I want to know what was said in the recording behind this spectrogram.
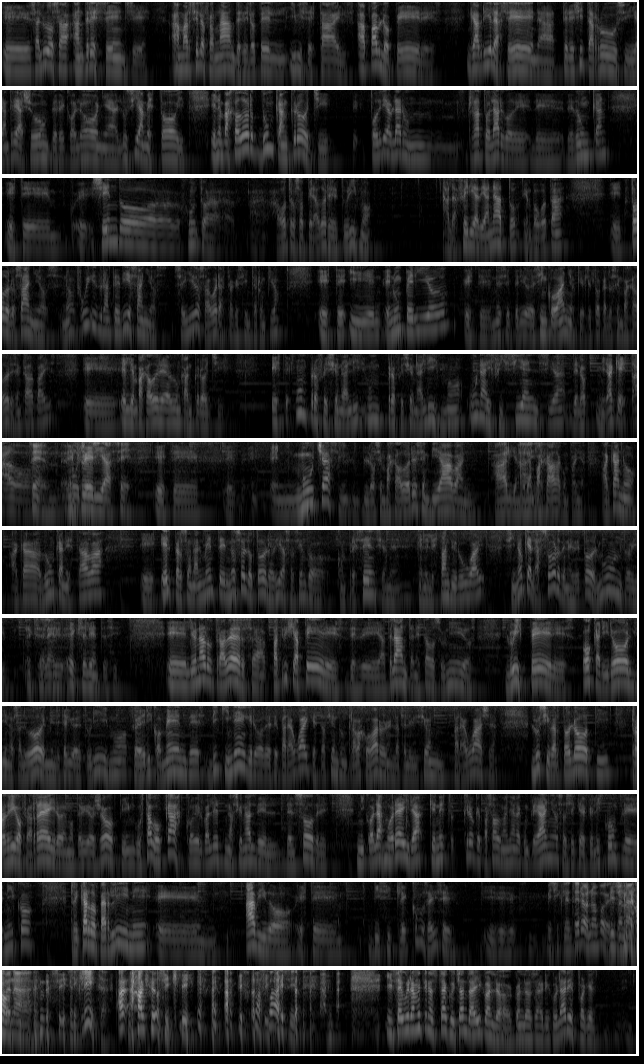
Eh, saludos a Andrés Senge, a Marcelo Fernández del Hotel Ibis Styles, a Pablo Pérez, Gabriela Sena, Teresita Rusi, Andrea Jung desde Colonia, Lucía Mestoy, el embajador Duncan Croci. Eh, Podría hablar un rato largo de, Duncan, este, eh, yendo junto a- a otros operadores de turismo a la feria de Anato en Bogotá eh, todos los años, ¿no? Fui durante 10 años seguidos, ahora hasta que se interrumpió. Este, y en, en un periodo, este, en ese periodo de 5 años que le toca a los embajadores en cada país, eh, el embajador era Duncan Croci. Este, un, profesionali- un profesionalismo, una eficiencia de los. Mirá que he estado Sí, en, en muchos, ferias. sí. Este, eh, en muchas los embajadores enviaban a alguien de la embajada a acompañar. Acá no, acá Duncan estaba, eh, él personalmente, no solo todos los días haciendo con presencia en el, en el stand de Uruguay, sino que a las órdenes de todo el mundo. Y, Excelente. este, excelente, sí. Eh, Leonardo Traversa, Patricia Pérez desde Atlanta, en Estados Unidos, Luis Pérez, Oscar Iroldi nos saludó del Ministerio de Turismo, Federico Méndez, Vicky Negro desde Paraguay, que está haciendo un trabajo bárbaro en la televisión paraguaya, Lucy Bertolotti, Rodrigo Ferreiro de Montevideo Shopping, Gustavo Casco del Ballet Nacional del, del Sodre, Nicolás Moreira, que en esto, creo que pasado mañana cumpleaños, así que feliz cumple, Nico. Ricardo Perlini, eh, ávido este, bicicle, ¿cómo se dice? Eh, Bicicletero, ¿no? Porque Bici- suena, no, suena no, sí. ciclista. ha- ávido ciclista. ávido Más ciclista. fácil. Y seguramente nos está escuchando ahí con, los- con los auriculares porque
